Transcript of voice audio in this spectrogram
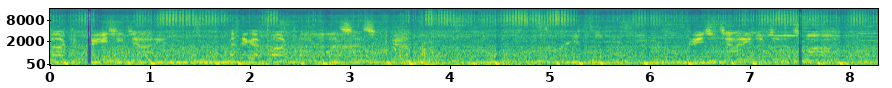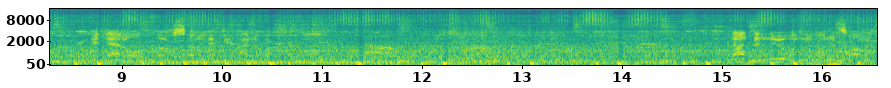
talked to Crazy Johnny. I think I've talked to him once since Seville. Crazy Johnny lives with his mom in that old folks settlement behind the Barker Mall. Oh. Not the new one, the one that's always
